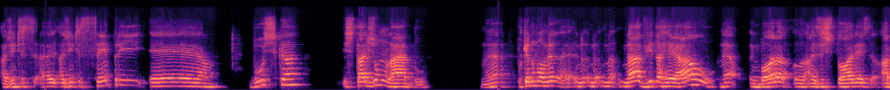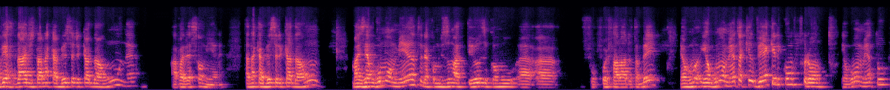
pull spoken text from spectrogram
a gente a gente sempre é, busca estar de um lado, né? Porque no momento, na vida real, né? embora as histórias, a verdade está na cabeça de cada um, né? avaliação minha, né? Está na cabeça de cada um, mas em algum momento, né, como diz o Mateus e como a, a, foi falado também, em algum, em algum momento vem aquele confronto. Em algum momento,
